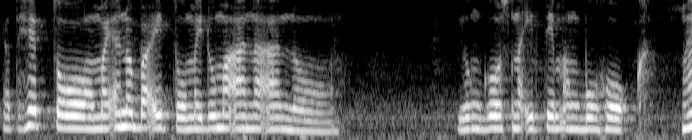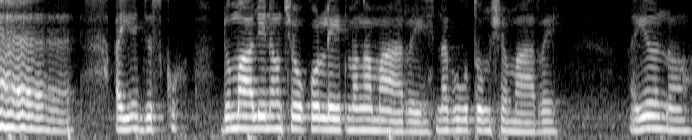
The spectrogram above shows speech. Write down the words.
At heto, may ano ba ito? May dumaan na ano. Yung ghost na itim ang buhok. Ay, Diyos ko. Dumali ng chocolate, mga mare. Nagutom siya, mare. Ayun, oh.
